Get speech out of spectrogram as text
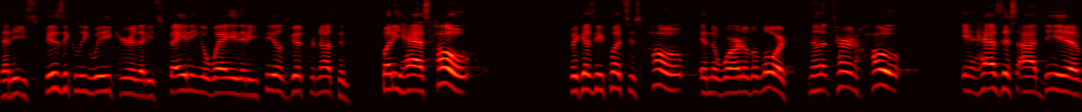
that he's physically weaker, that he's fading away, that he feels good for nothing. But he has hope because he puts his hope in the word of the Lord. Now, the term hope, it has this idea of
